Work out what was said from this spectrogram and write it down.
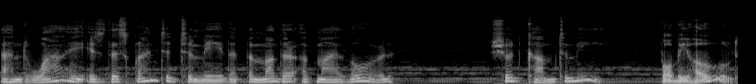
And why is this granted to me that the mother of my Lord should come to me? For behold,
